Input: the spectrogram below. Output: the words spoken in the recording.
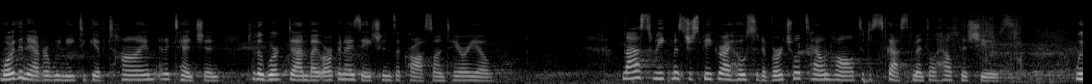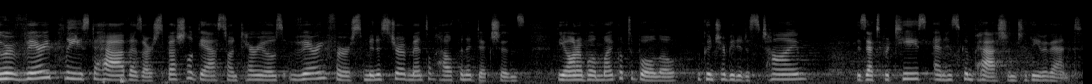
more than ever, we need to give time and attention to the work done by organizations across Ontario. Last week, Mr. Speaker, I hosted a virtual town hall to discuss mental health issues. We were very pleased to have as our special guest Ontario's very first Minister of Mental Health and Addictions, the Honourable Michael Tibollo, who contributed his time, his expertise and his compassion to the event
